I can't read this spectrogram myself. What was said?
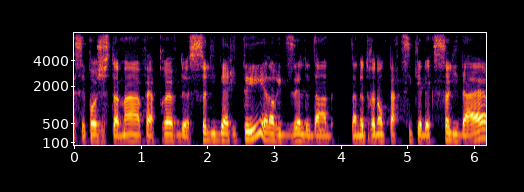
c'est pas justement faire preuve de solidarité. Alors, il disait dans, dans notre nom de parti Québec solidaire.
